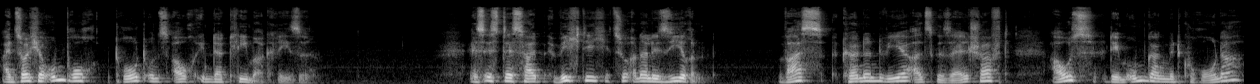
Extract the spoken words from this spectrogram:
Ein solcher Umbruch droht uns auch in der Klimakrise. Es ist deshalb wichtig zu analysieren, was können wir als Gesellschaft aus dem Umgang mit Corona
